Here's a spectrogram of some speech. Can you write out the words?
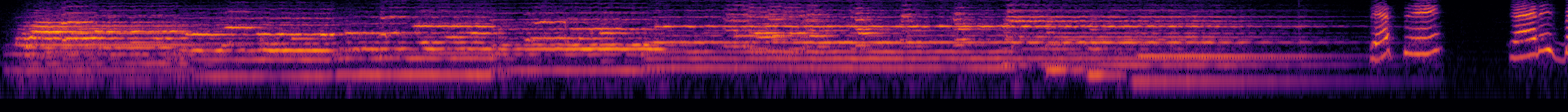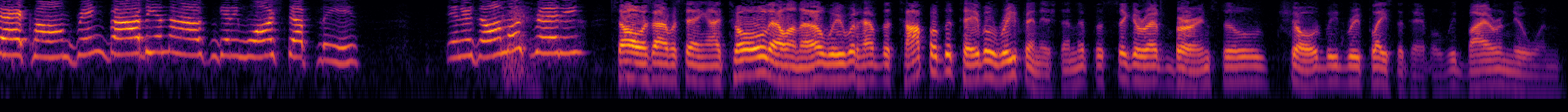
Betsy, Daddy's back home. Bring Bobby in the house and get him washed up, please. Dinner's almost ready. So, as I was saying, I told Eleanor we would have the top of the table refinished, and if the cigarette burn still showed, we'd replace the table. We'd buy her a new one.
